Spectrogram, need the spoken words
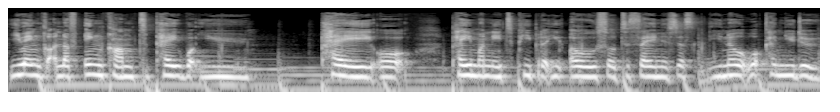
you ain't got enough income to pay what you pay or pay money to people that you owe. So to saying it's just, you know, what can you do?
